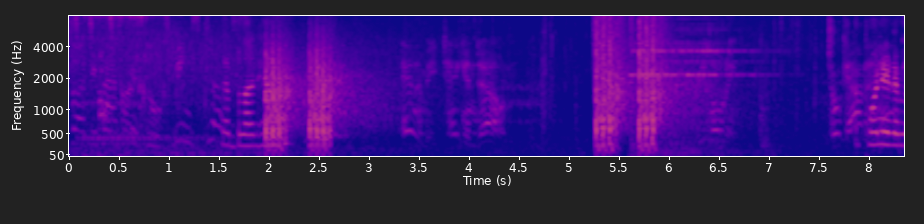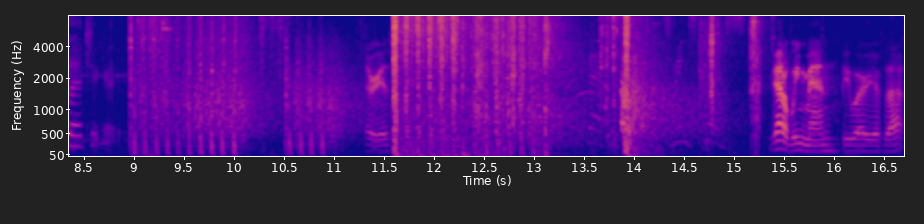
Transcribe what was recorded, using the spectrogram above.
45 seconds. Rings close. The bloodhound. Enemy taken down. Reloading. Took out an Pointed him at you guys. There he is. 30 seconds. Rings close. We got a wingman. Be wary of that.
